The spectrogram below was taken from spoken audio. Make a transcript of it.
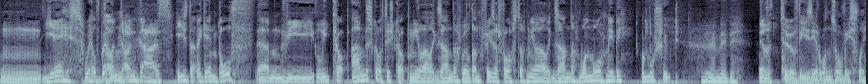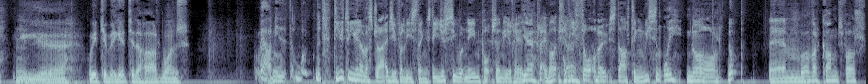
Mm, yes, well, Well done. done, Daz. He's done again both um, the League Cup and the Scottish Cup. Neil Alexander, well done. Fraser Forster, Neil Alexander. One more, maybe. One more shoot. Yeah, maybe. They're the two of the easier ones, obviously. Yeah. Wait till we get to the hard ones. Well, I mean, what- do you two even have a strategy for these things? Do you just see what name pops into your head? Yeah. Pretty much, Have yeah. you thought about starting recently? No. Or Nope. Um, Whatever comes first.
